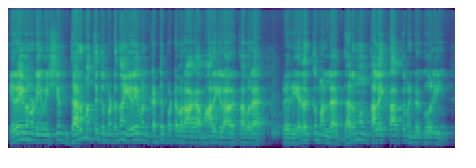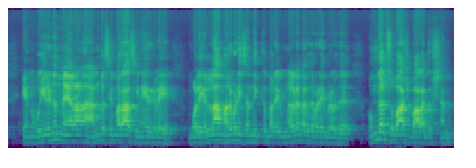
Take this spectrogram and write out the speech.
இறைவனுடைய விஷயம் தர்மத்துக்கு மட்டும்தான் இறைவன் கட்டுப்பட்டவராக மாறுகிறார் தவிர வேறு எதற்கும் அல்ல தர்மம் தலை காக்கும் என்று கூறி என் உயிரினும் மேலான அன்பு சிம்மராசி நேர்களே உங்களை எல்லாம் மறுபடி சந்திக்கும் வரை உங்களிடமிருந்து விடைபெறுவது உங்கள் சுபாஷ் பாலகிருஷ்ணன்.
